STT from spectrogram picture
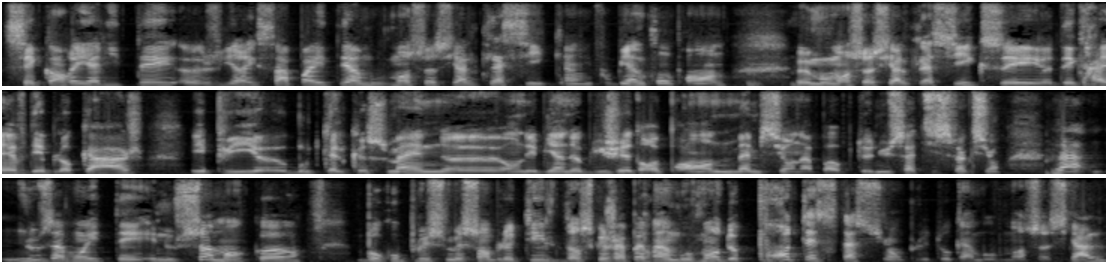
c'est qu'en réalité, je dirais que ça n'a pas été un mouvement social classique. Hein, il faut bien le comprendre. Le mouvement social classique, c'est des grèves, des blocages, et puis au bout de quelques semaines, on est bien obligé de reprendre, même si on n'a pas obtenu satisfaction. Là, nous avons été et nous sommes encore beaucoup plus, me semble-t-il, dans ce que j'appellerais un mouvement de protestation plutôt qu'un mouvement social.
